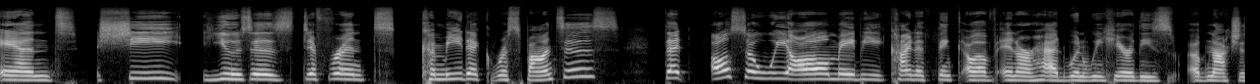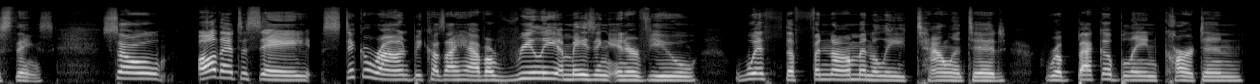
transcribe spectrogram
And she uses different comedic responses that also we all maybe kind of think of in our head when we hear these obnoxious things. So, all that to say, stick around because I have a really amazing interview with the phenomenally talented Rebecca Blaine Carton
